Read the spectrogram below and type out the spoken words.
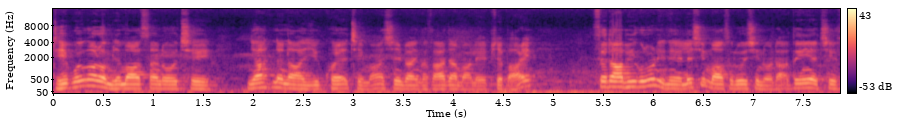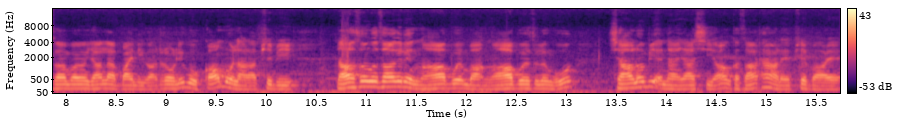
ဒီပွဲကတော့မြန်မာစံတော်ချိန်ည2နာရီခွဲအချိန်မှာအရှင်ပြိုင်ကစားကြမှာလည်းဖြစ်ပါတယ်။ စတာဘီကိုတို့အနေနဲ့လက်ရှိမှာဆိုလို့ရှိရင်တော့ဒါအသင်းရဲ့ခြေစွမ်းပိုင်းရလာပိုင်းတွေကတော်တော်လေးကိုကောင်းမွန်လာတာဖြစ်ပြီးနောက်ဆုံးကစားခဲ့တဲ့9ပွဲမှာ9ပွဲစလုံးကိုရာလုံးပြအနိုင်ရရှိအောင်ကစားထားတာလည်းဖြစ်ပါတယ်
